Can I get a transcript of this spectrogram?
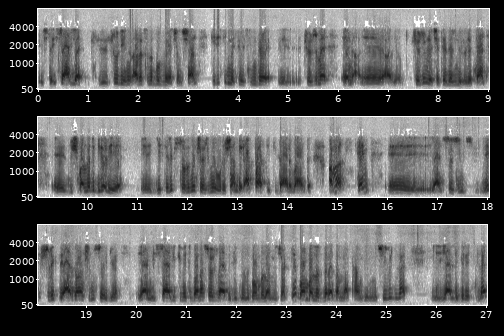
işte İsrail'le e, Suriye'nin arasını bulmaya çalışan, Filistin meselesinde e, çözüme en çözüm reçetelerini üreten, düşmanları bir araya getirip sorunu çözmeye uğraşan bir AK Parti iktidarı vardı. Ama hem yani sözün hep sürekli Erdoğan şunu söylüyor yani İsrail hükümeti bana söz verdi Lübnan'ı bombalamayacak diye. Bombaladılar adamlar kan gölünü çevirdiler. E, yerle bir ettiler.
